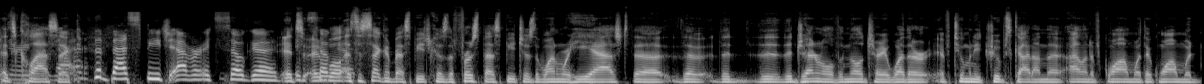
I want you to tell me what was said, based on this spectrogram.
it's classic. It's the best speech ever. It's so good. It's, it's so well, good. it's the second best speech because the first best speech is the one where he asked the, the the the the general of the military whether if too many troops got on the island of Guam, whether Guam would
